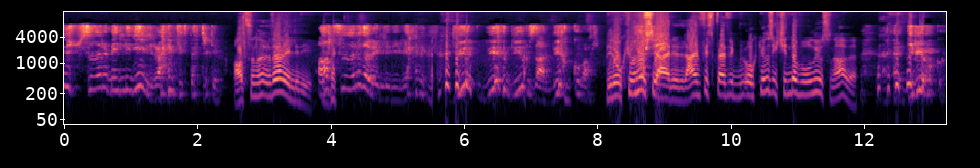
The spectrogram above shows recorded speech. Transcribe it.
üst sınırı belli değil Ryan Fitzpatrick'in. Alt sınırı da belli değil. Alt sınırı da belli değil yani. Büyük büyük büyük zar, büyük kumar. Bir okyanus yani. Ryan Fitzpatrick bir okyanus içinde boğuluyorsun abi. Dibi yok.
